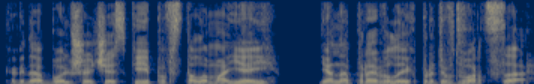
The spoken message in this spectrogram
Когда большая часть кейпов стала моей, я направила их против дворца.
